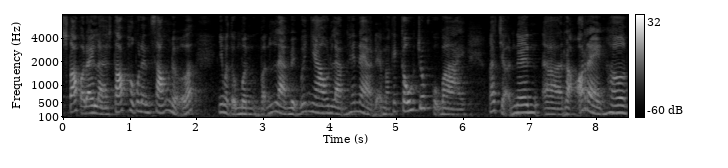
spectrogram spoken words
Stop ở đây là stop không có lên sóng nữa. Nhưng mà tụi mình vẫn làm việc với nhau làm thế nào để mà cái cấu trúc của bài nó trở nên uh, rõ ràng hơn.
